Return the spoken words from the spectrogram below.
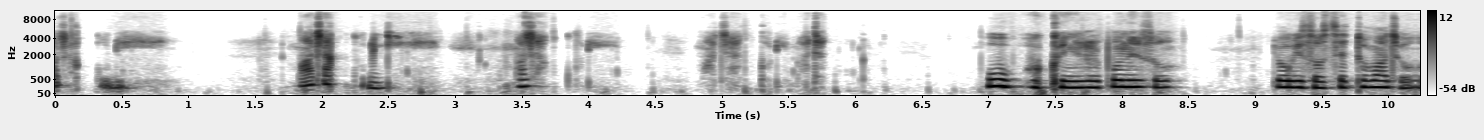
마작구리. 마작구리. 마작구리. 마작구리 마작구리 오, 오 큰일 날 뻔해서. 여기서 세토마저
